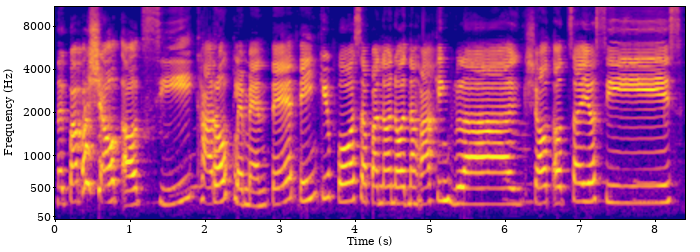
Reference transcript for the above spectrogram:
Nagpapa-shoutout si Carol Clemente. Thank you po sa panonood ng aking vlog. Shoutout sa'yo, sis.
